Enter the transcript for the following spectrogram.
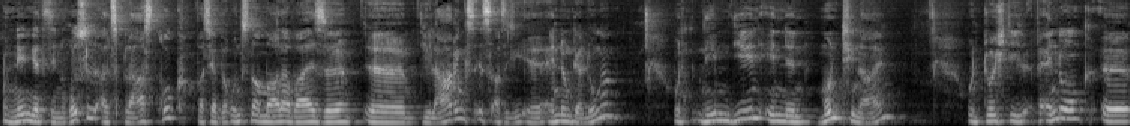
und nehmen jetzt den Rüssel als Blasdruck, was ja bei uns normalerweise äh, die Larynx ist, also die äh, Endung der Lunge, und nehmen den in den Mund hinein. Und durch die Veränderung äh,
